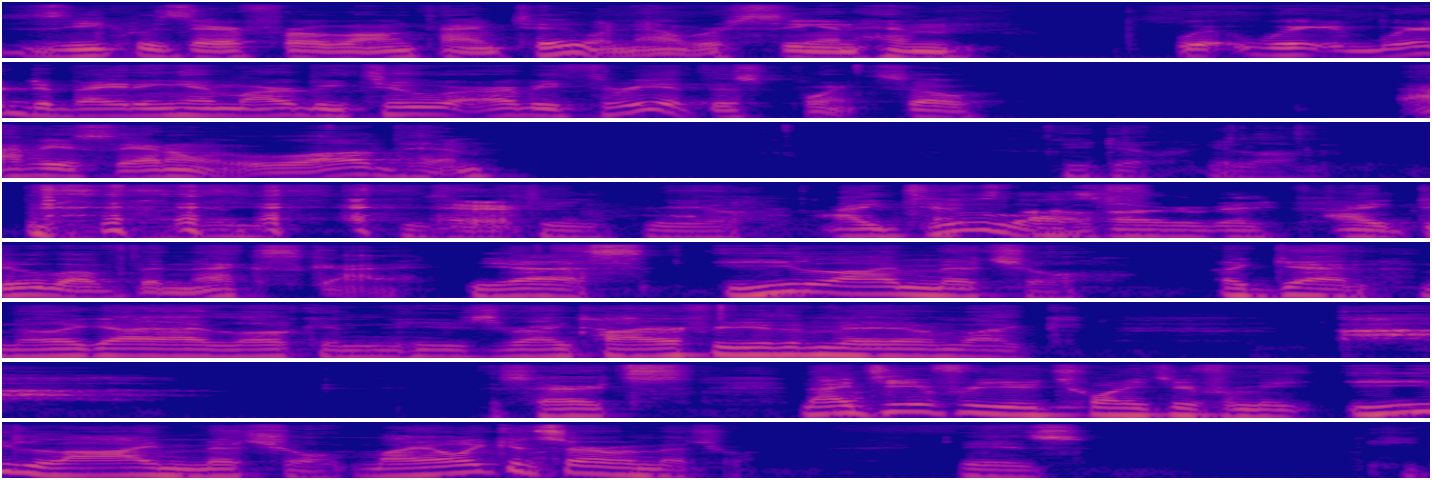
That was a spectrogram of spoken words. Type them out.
Zeke was there for a long time too, and now we're seeing him we're, we're debating him RB two or RB three at this point. So obviously, I don't love him. You do. You love him. He's a team for you. I do That's love. I do love the next guy. Yes, Eli Mitchell. Again, another guy I look and he's ranked higher for you than me. I'm like, ah, this hurts. 19 for you, 22 for me. Eli Mitchell. My only concern with Mitchell is he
